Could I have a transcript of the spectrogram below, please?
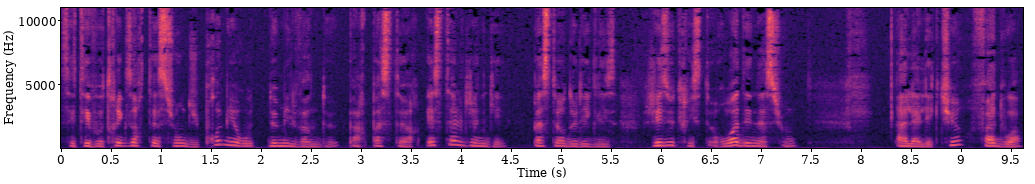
C'était votre exhortation du 1er août 2022 par pasteur Estelle Jengue, pasteur de l'Église Jésus-Christ, roi des nations. À la lecture, Fadois,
